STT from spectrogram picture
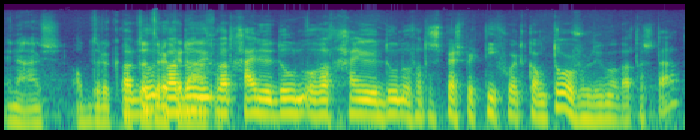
in huis op, druk, wat op de doe, drukke wat dagen. wat ga je doen of wat gaan jullie doen of wat is perspectief voor het kantoorvolume wat er staat?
